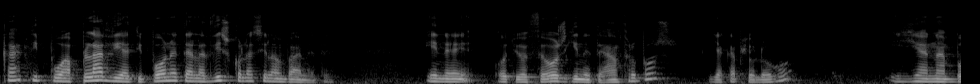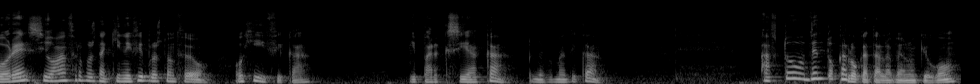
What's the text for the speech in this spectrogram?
κάτι που απλά διατυπώνεται αλλά δύσκολα συλλαμβάνεται. Είναι ότι ο Θεός γίνεται άνθρωπος, για κάποιο λόγο, για να μπορέσει ο άνθρωπος να κινηθεί προς τον Θεό. Όχι ηθικά, υπαρξιακά, πνευματικά. Αυτό δεν το καλό καταλαβαίνω κι εγώ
